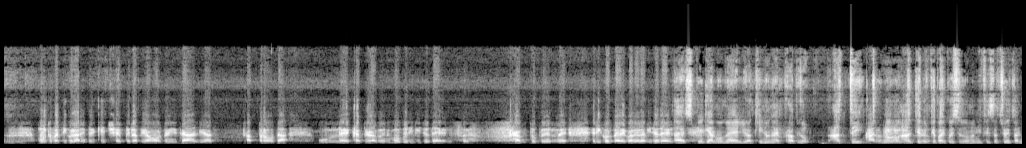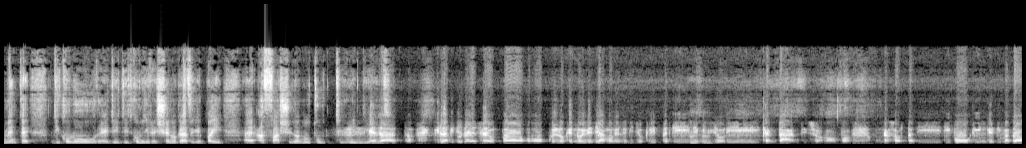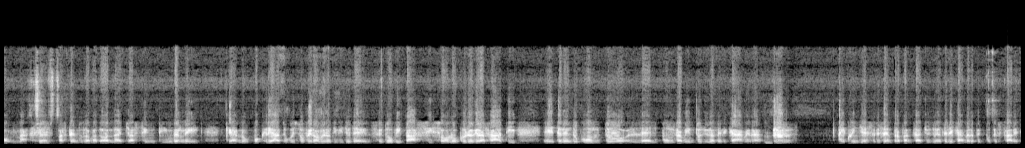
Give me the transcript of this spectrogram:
molto particolare perché c'è per la prima volta in Italia approda un campionato del mondo di video dance tanto per ricordare qual è la videodance. Eh, spieghiamo meglio a chi non è proprio addentro, addentro. No? anche perché poi queste sono manifestazioni talmente di colore, di, di dire, scenografiche che poi eh, affascinano tutti. Quindi, esatto, la videodance è un po' quello che noi vediamo nelle videoclip dei, dei uh-huh. migliori cantanti, insomma, un po' una sorta di, di voguing di Madonna, certo. partendo da Madonna a Justin Timberlake che hanno un po' creato questo fenomeno di videodance dove i passi sono coreografati eh, tenendo conto il, il, puntamento di una telecamera mm. e quindi essere sempre a vantaggio di una telecamera per poter fare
